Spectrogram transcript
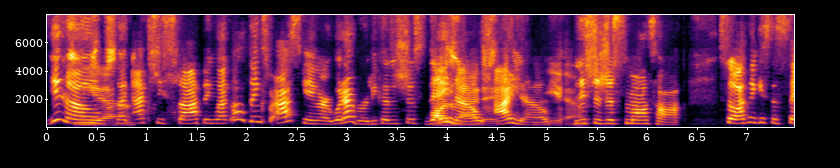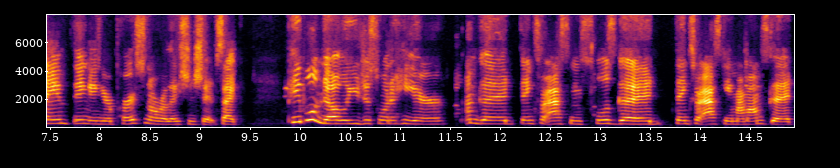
you know, yeah. like actually stopping, like, oh, thanks for asking or whatever, because it's just they Automatic. know, I know. Yeah. This is just small talk. So I think it's the same thing in your personal relationships. Like people know you just want to hear, I'm good. Thanks for asking. School's good. Thanks for asking. My mom's good.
